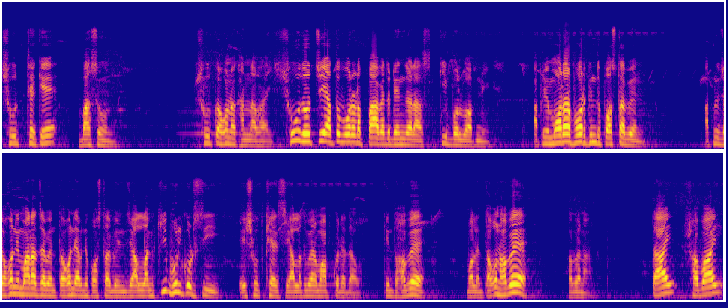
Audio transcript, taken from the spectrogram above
সুদ থেকে বাঁচুন। সুদ কখনো খান না ভাই। সুদ হচ্ছে এত বড় একটা পাপ, এত ডেঞ্জারাস কি বলব আপনি? আপনি মরার পর কিন্তু পস্তাবেন। আপনি যখনই মারা যাবেন, তখনই আপনি পস্তাবেন যে, আল্লাহ, আমি কি ভুল করছি? এই সুদ খেয়েছি। আল্লাহ, তুমি আর মাফ করে দাও। কিন্তু হবে? বলেন, তখন হবে? হবে না। তাই সবাই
